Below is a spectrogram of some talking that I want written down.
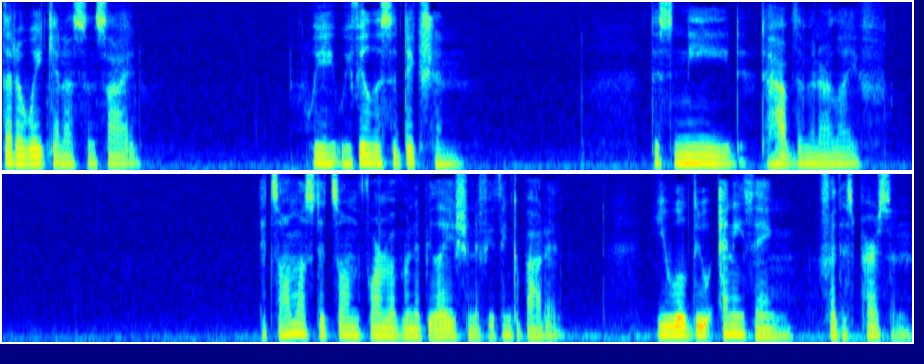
that awaken us inside, we, we feel this addiction, this need to have them in our life. It's almost its own form of manipulation if you think about it. You will do anything for this person.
